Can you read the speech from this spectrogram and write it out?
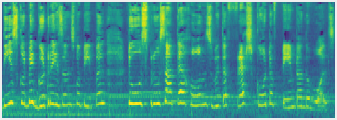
these could be good reasons for people to spruce up their homes with a fresh coat of paint on the walls.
